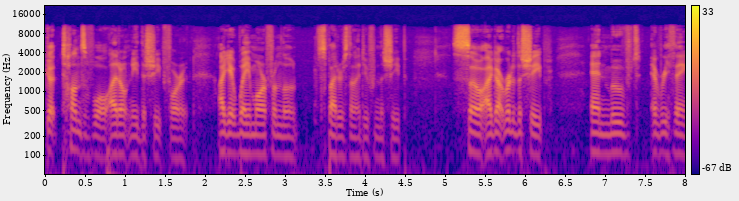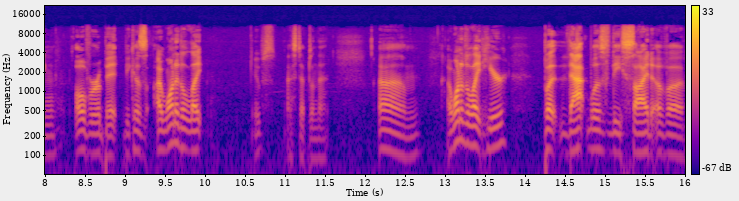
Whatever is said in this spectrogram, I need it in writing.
got tons of wool. I don't need the sheep for it. I get way more from the spiders than I do from the sheep. So I got rid of the shape and moved everything over a bit because I wanted a light. Oops, I stepped on that. Um, I wanted a light here, but that was the side of a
